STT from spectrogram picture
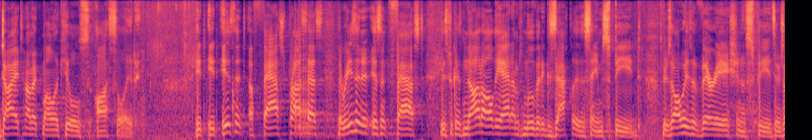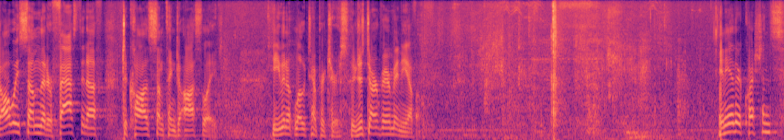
diatomic molecules oscillating. It, it isn't a fast process. The reason it isn't fast is because not all the atoms move at exactly the same speed. There's always a variation of speeds. There's always some that are fast enough to cause something to oscillate, even at low temperatures. There just aren't very many of them. Any other questions?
